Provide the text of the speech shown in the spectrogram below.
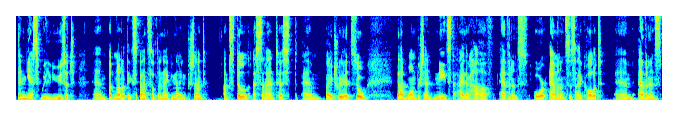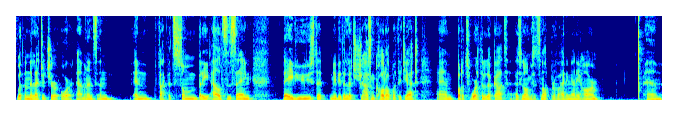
then yes, we'll use it, um, but not at the expense of the ninety nine percent. I'm still a scientist um, by trade, so that 1% needs to either have evidence or eminence, as I call it, um, evidence within the literature or eminence in, in fact that somebody else is saying they've used it, maybe the literature hasn't caught up with it yet, um, but it's worth a look at as long as it's not providing any harm. Um,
